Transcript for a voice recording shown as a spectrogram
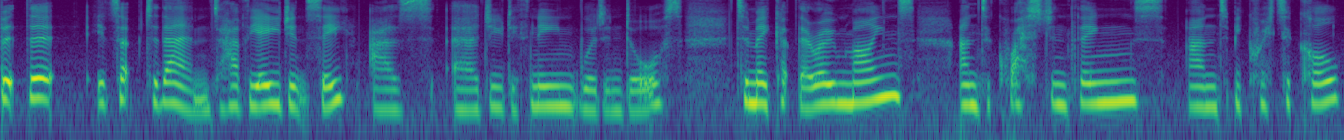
but that it's up to them to have the agency, as uh, Judith Neen would endorse, to make up their own minds and to question things and to be critical,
